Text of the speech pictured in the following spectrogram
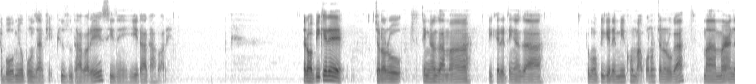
တဘောမျိုးပုံစံဖြစ်ပြုစုထားပါတယ်စီစဉ်ရေးသားထားပါတယ်အဲ့တော့ပြီးခဲ့တဲ့ကျွန်တော်တို့သင်ခန်းစာမှာပြီးခဲ့တဲ့သင်ခန်းစာ တို့မပြီးခဲ့တဲ့မိခွန်းမှာပေါ့နော်ကျွန်တော်တို့ကမာမာန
